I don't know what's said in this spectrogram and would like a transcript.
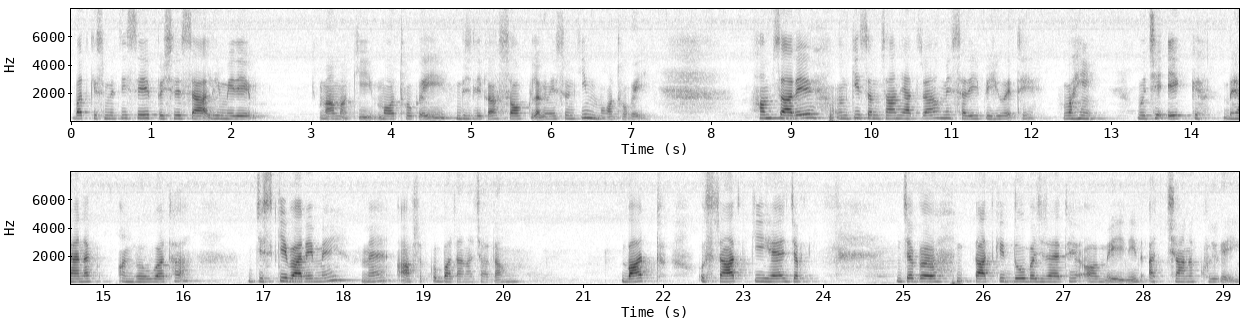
बदकिस्मती से पिछले साल ही मेरे मामा की मौत हो गई। बिजली का शौक लगने से उनकी मौत हो गई। हम सारे उनकी शमशान यात्रा में शरीक भी हुए थे। वहीं मुझे एक भयानक अनुभव हुआ था, जिसके बारे में मैं आप सबको बताना चाहता हूँ। बात उस रात की है जब जब, रात के दो बज रहे थे और मेरी नींद अचानक खुल गई।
